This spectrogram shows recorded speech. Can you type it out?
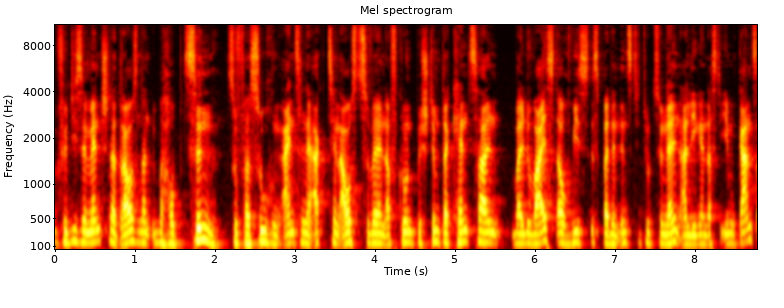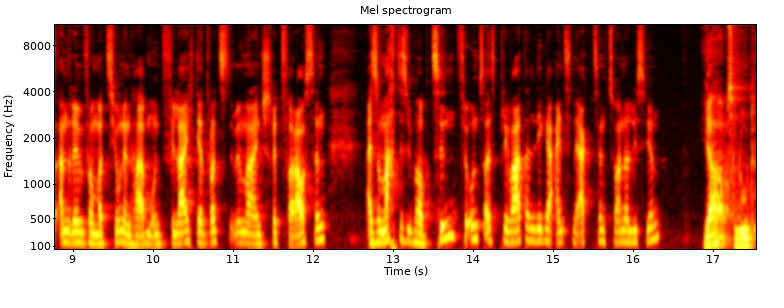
für diese Menschen da draußen dann überhaupt Sinn, zu versuchen, einzelne Aktien auszuwählen aufgrund bestimmter Kennzahlen, weil du weißt auch, wie es ist bei den institutionellen Anlegern, dass die eben ganz andere Informationen haben und vielleicht ja trotzdem immer einen Schritt voraus sind. Also macht es überhaupt Sinn für uns als Privatanleger, einzelne Aktien zu analysieren? Ja, absolut.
